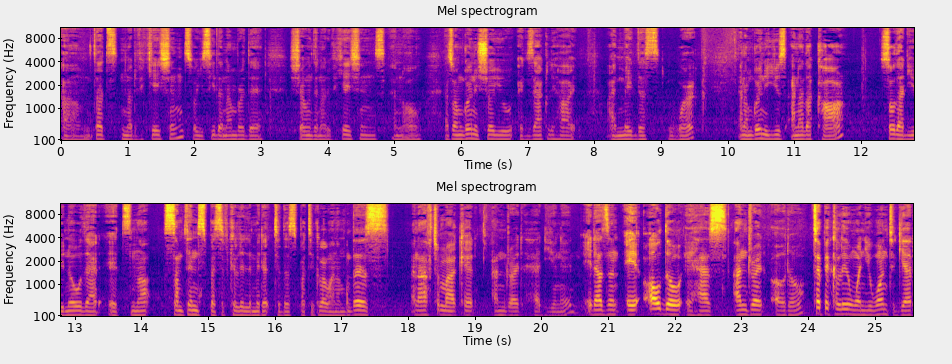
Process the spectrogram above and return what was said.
Um, that's notification so you see the number there showing the notifications and all. And so I'm going to show you exactly how I, made this work. And I'm going to use another car so that you know that it's not something specifically limited to this particular one. This an aftermarket Android head unit. It doesn't, it, although it has Android Auto. Typically, when you want to get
